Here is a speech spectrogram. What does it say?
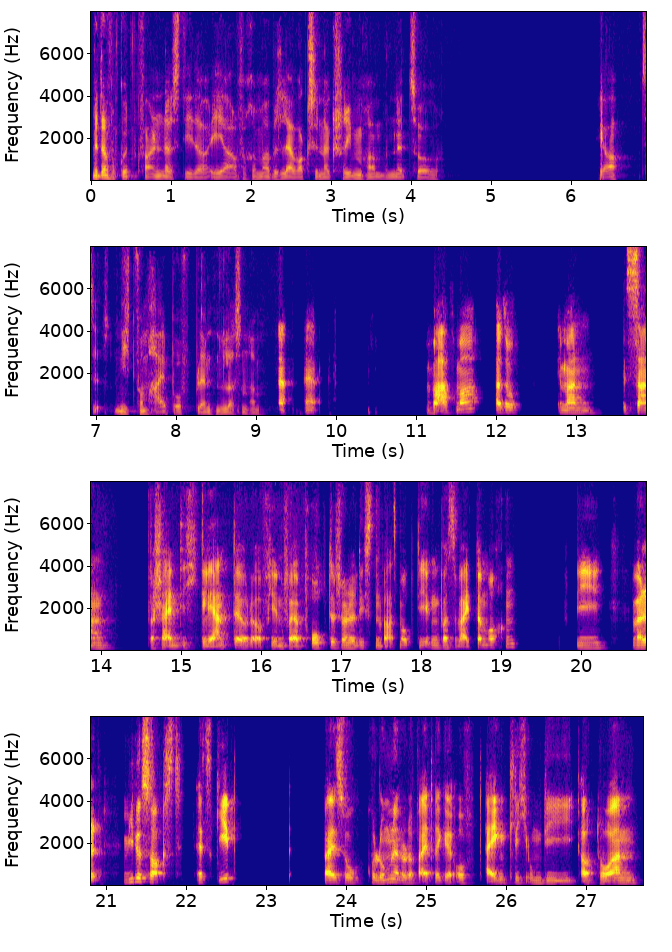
Mir hat einfach gut gefallen, dass die da eher einfach immer ein bisschen erwachsener geschrieben haben und nicht so, ja, nicht vom Hype oft blenden lassen haben. Ja, ja. Wart mal, also, ich meine, es sind wahrscheinlich gelernte oder auf jeden Fall erprobte Journalisten, weiß man, ob die irgendwas weitermachen. Die, weil, wie du sagst, es geht bei so Kolumnen oder Beiträge oft eigentlich um die Autoren,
